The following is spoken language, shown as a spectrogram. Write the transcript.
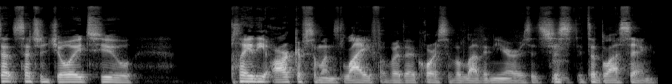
st- such a joy to play the arc of someone's life over the course of 11 years it's just it's a blessing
